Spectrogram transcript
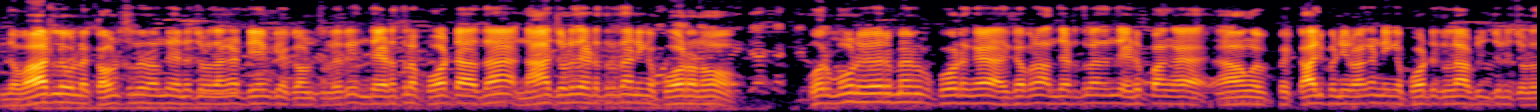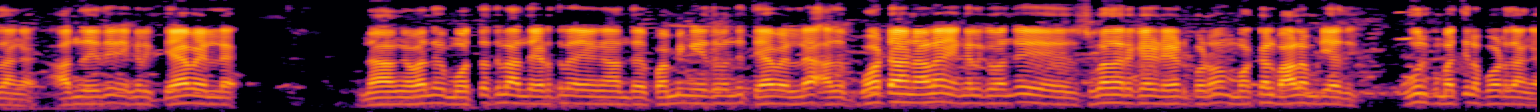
இந்த வார்டில் உள்ள கவுன்சிலர் வந்து என்ன சொல்கிறாங்க டிஎம்கே கவுன்சிலர் இந்த இடத்துல போட்டால் தான் நான் சொல்லுற இடத்துல தான் நீங்கள் போடணும். ஒரு மூணு பேர் மேல் போடுங்க. அதுக்கப்புறம் அந்த இடத்துல இருந்து எடுப்பாங்க. அவங்க இப்போ காலி பண்ணிடுவாங்க நீங்கள் போட்டுக்கலாம் அப்படின்னு சொல்லி சொல்லுதாங்க. அந்த இது எங்களுக்கு தேவையில்லை. நாங்கள் வந்து மொத்தத்தில் அந்த இடத்துல எங்கள் அந்த பம்பிங் இது வந்து தேவையில்லை. அது போட்டானால எங்களுக்கு வந்து சுகாதாரக்கேடு ஏற்படும். மக்கள் வாழ முடியாது. ஊருக்கு மத்தியில் போடுதாங்க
